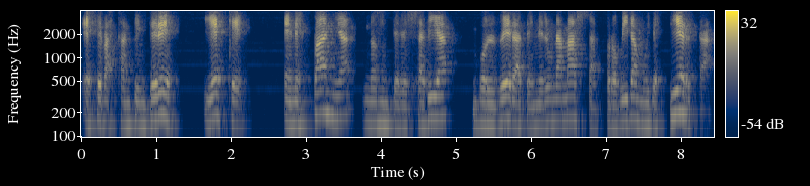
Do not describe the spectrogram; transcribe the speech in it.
es de bastante interés. Y es que en España nos interesaría volver a tener una masa provida muy despierta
